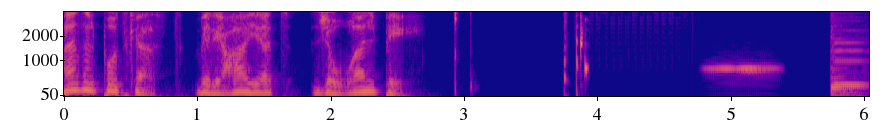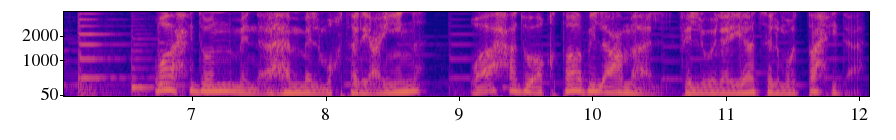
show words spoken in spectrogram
هذا البودكاست برعاية جوال بي. واحد من أهم المخترعين وأحد أقطاب الأعمال في الولايات المتحدة.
